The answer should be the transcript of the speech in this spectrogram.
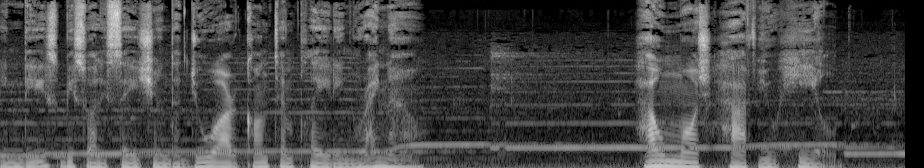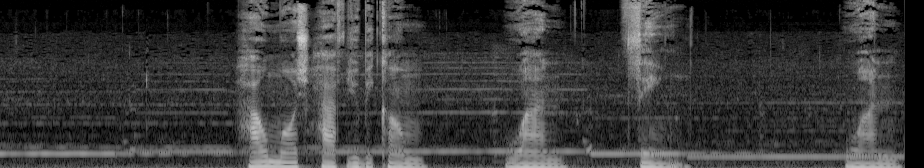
In this visualization that you are contemplating right now, how much have you healed? How much have you become one thing, one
